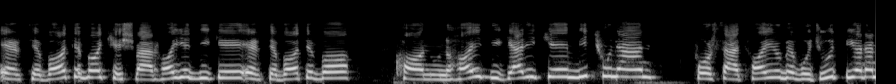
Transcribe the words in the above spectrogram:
ارتباط با کشورهای دیگه ارتباط با کانونهای دیگری که می‌تونن فرصتهایی رو به وجود بیارن.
